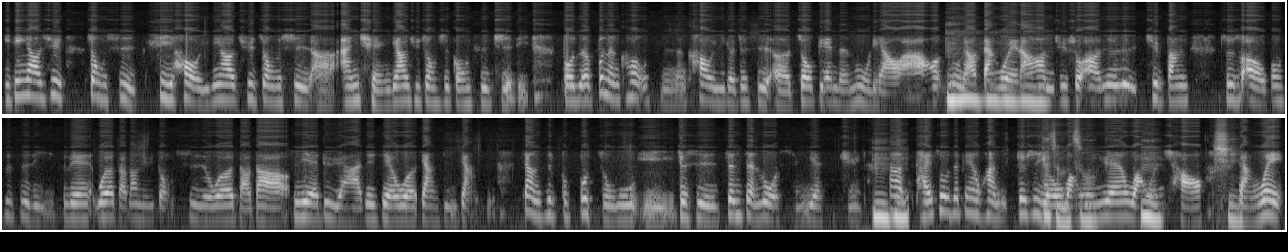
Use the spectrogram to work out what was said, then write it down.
一定要去重视气候，一定要去重视啊安全，一定要去重视公司治理，否则不能靠只能靠一个就是呃周边的幕僚啊，然后幕僚单位，然后你去说啊，就是去帮，就是说哦，公司治理这边我有找到女董事，我有找到失业率啊这些我有降低这样子，这样子不不足以就是真正落实 ESG。那台塑这边的话，就是由王文渊、王文潮两位。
